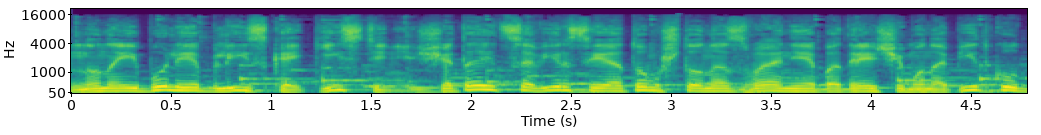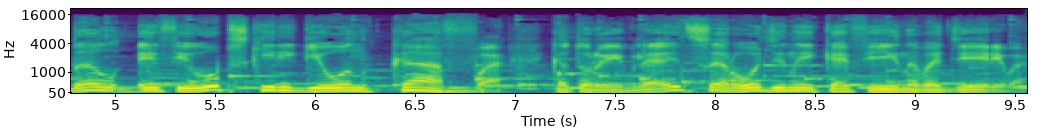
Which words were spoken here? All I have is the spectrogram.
Но наиболее близкой к истине считается версия о том, что название бодрящему напитку дал эфиопский регион Каффа, который является родиной кофейного дерева.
